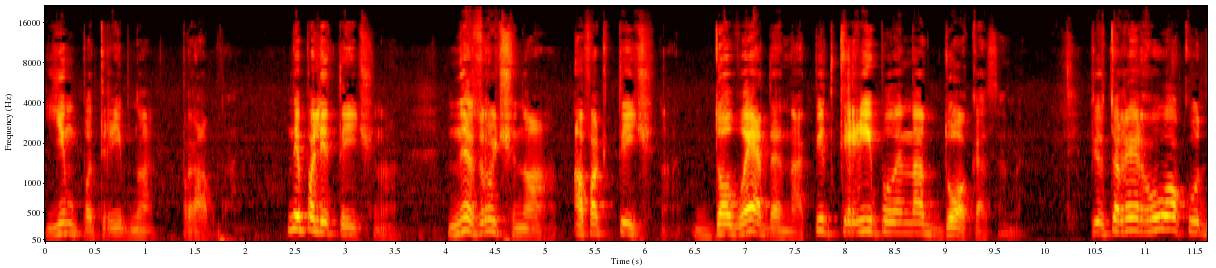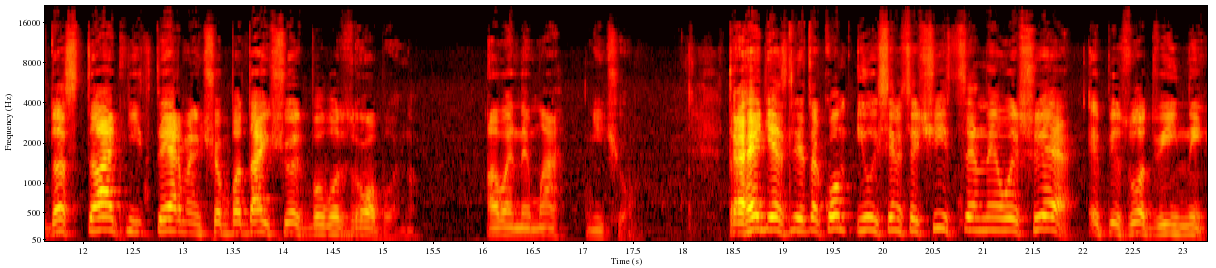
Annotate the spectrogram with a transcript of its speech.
Їм потрібна правда. Не політична, не зручна, а фактична, доведена, підкріплена доказами. Півтори року достатній термін, щоб бодай щось було зроблено. Але нема нічого. Трагедія з літаком Іл-76 це не лише епізод війни.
